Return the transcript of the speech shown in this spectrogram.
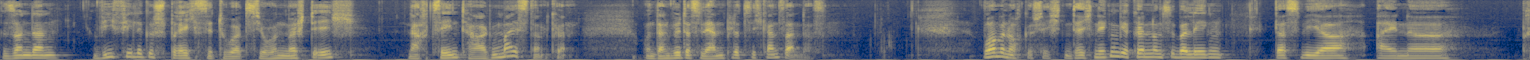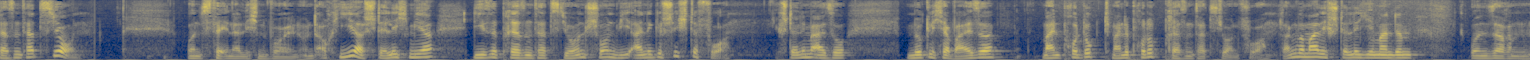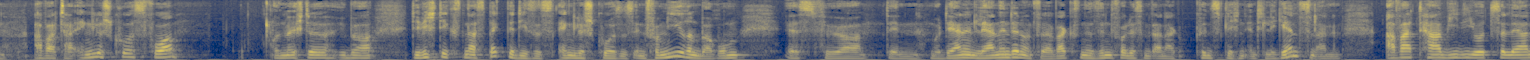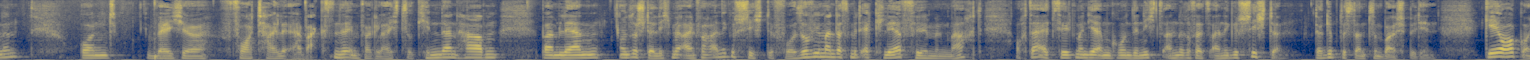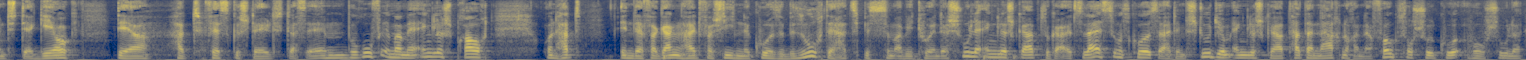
sondern wie viele Gesprächssituationen möchte ich nach zehn Tagen meistern können. Und dann wird das Lernen plötzlich ganz anders. Wo haben wir noch Geschichtentechniken? Wir können uns überlegen, dass wir eine Präsentation uns verinnerlichen wollen. Und auch hier stelle ich mir diese Präsentation schon wie eine Geschichte vor. Ich stelle mir also möglicherweise mein Produkt, meine Produktpräsentation vor. Sagen wir mal, ich stelle jemandem unseren Avatar-Englisch-Kurs vor und möchte über die wichtigsten Aspekte dieses Englischkurses informieren, warum es für den modernen Lernenden und für Erwachsene sinnvoll ist, mit einer künstlichen Intelligenz in einem Avatar-Video zu lernen und welche Vorteile Erwachsene im Vergleich zu Kindern haben beim Lernen. Und so stelle ich mir einfach eine Geschichte vor. So wie man das mit Erklärfilmen macht. Auch da erzählt man ja im Grunde nichts anderes als eine Geschichte. Da gibt es dann zum Beispiel den Georg und der Georg der hat festgestellt, dass er im Beruf immer mehr Englisch braucht und hat in der Vergangenheit verschiedene Kurse besucht. Er hat bis zum Abitur in der Schule Englisch gehabt, sogar als Leistungskurs. Er hat im Studium Englisch gehabt, hat danach noch an der Volkshochschule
